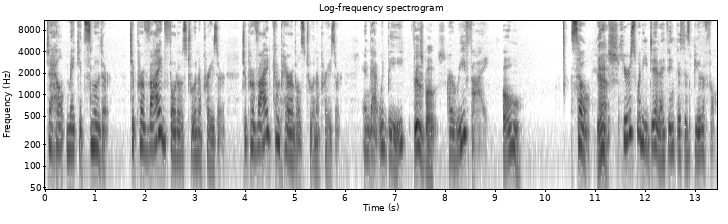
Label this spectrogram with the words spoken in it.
to help make it smoother? To provide photos to an appraiser, to provide comparables to an appraiser. And that would be FSBOs. a refi. Oh, So yes. here's what he did. I think this is beautiful.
